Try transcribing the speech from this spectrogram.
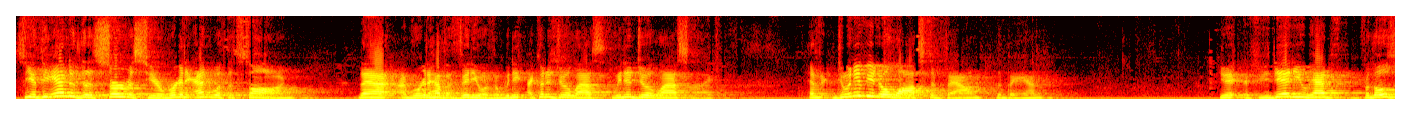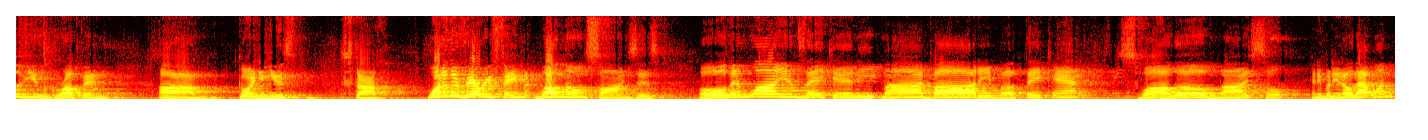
See, at the end of the service here, we're going to end with a song that we're going to have a video of it. We did, I couldn't do it last. We didn't do it last night. Have, do any of you know Lost and Found, the band? You, if you did, you had, for those of you who grew up in um, going to youth stuff, one of their very famous, well-known songs is, Oh, them lions, they can eat my body, but they can't swallow my soul. Anybody know that one?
